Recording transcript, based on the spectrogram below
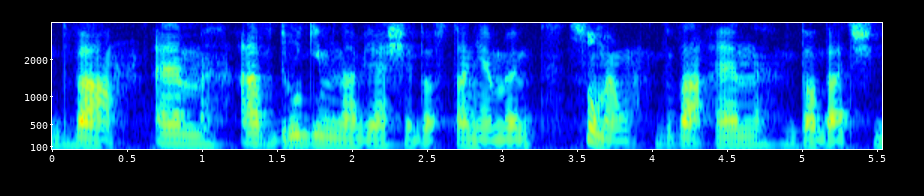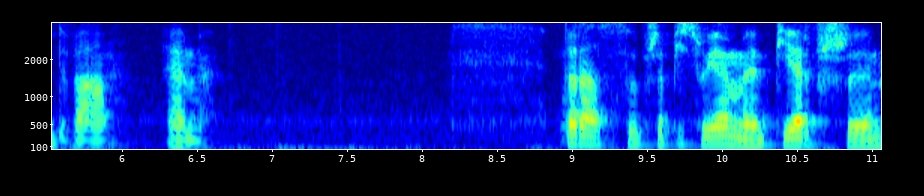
2m, a w drugim nawiasie dostaniemy sumę 2n dodać 2m. Teraz przepisujemy pierwszy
